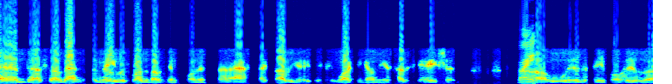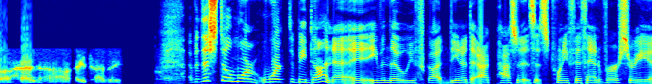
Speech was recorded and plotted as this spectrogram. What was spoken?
and uh, so that, for me, was one of the most important uh, aspects of the agency, working on the association Right. uh, with the people who uh, had uh, HIV. But there's still more work to be done. Uh, even though we've got you know the act passed its its 25th anniversary,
